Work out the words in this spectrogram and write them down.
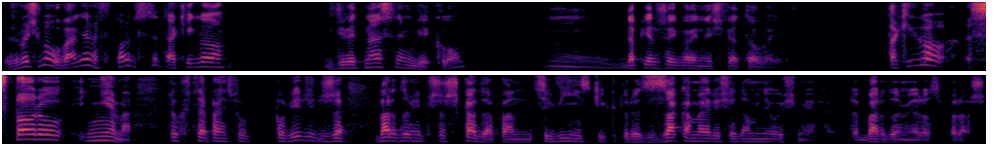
Zwróćmy uwagę, że w Polsce takiego w XIX wieku mm, do I wojny światowej takiego sporu nie ma. Tu chcę Państwu powiedzieć, że bardzo mi przeszkadza pan Cywiński, który za kamery się do mnie uśmiecha i to bardzo mnie rozprasza.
